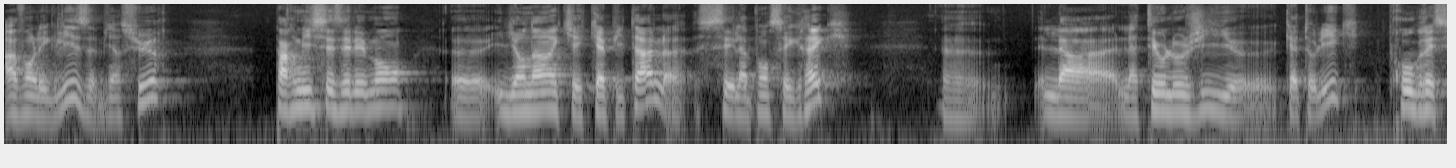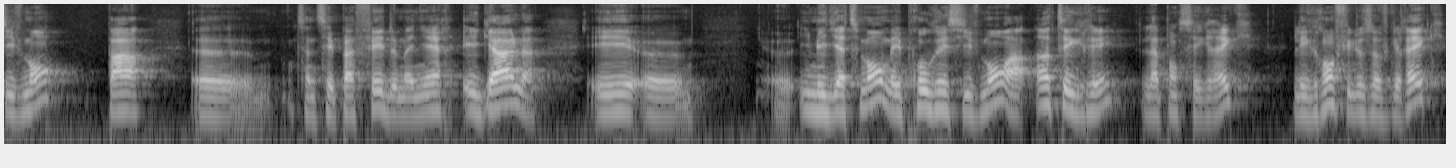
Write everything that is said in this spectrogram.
avant l'Église, bien sûr. Parmi ces éléments, euh, il y en a un qui est capital, c'est la pensée grecque, euh, la, théologie euh, catholique progressivement, pas, ça ne s'est pas fait de manière égale et immédiatement, mais progressivement, à intégrer la pensée grecque, les grands philosophes grecs,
